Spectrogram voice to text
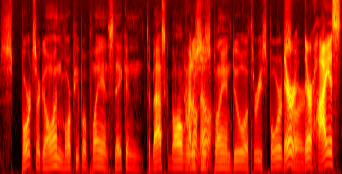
sports are going. More people playing staking to basketball versus playing dual or three sports. Their or, their highest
